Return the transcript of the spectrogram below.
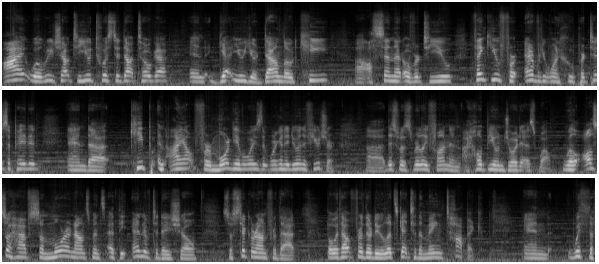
I will reach out to you, Twisted.toga, and get you your download key. Uh, I'll send that over to you. Thank you for everyone who participated, and uh, keep an eye out for more giveaways that we're going to do in the future. Uh, this was really fun, and I hope you enjoyed it as well. We'll also have some more announcements at the end of today's show, so stick around for that. But without further ado, let's get to the main topic. And with the,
